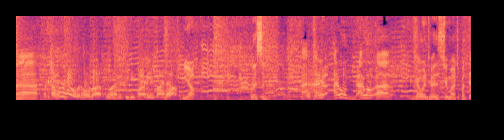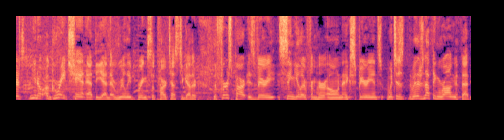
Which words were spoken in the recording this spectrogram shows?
I wonder how it would hold up. You want to have a TV party and find out? Yep. Listen, I, I, I won't. I won't uh, go into this too much, but there's you know a great chant at the end that really brings the partest together. The first part is very singular from her own experience, which is there's nothing wrong with that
